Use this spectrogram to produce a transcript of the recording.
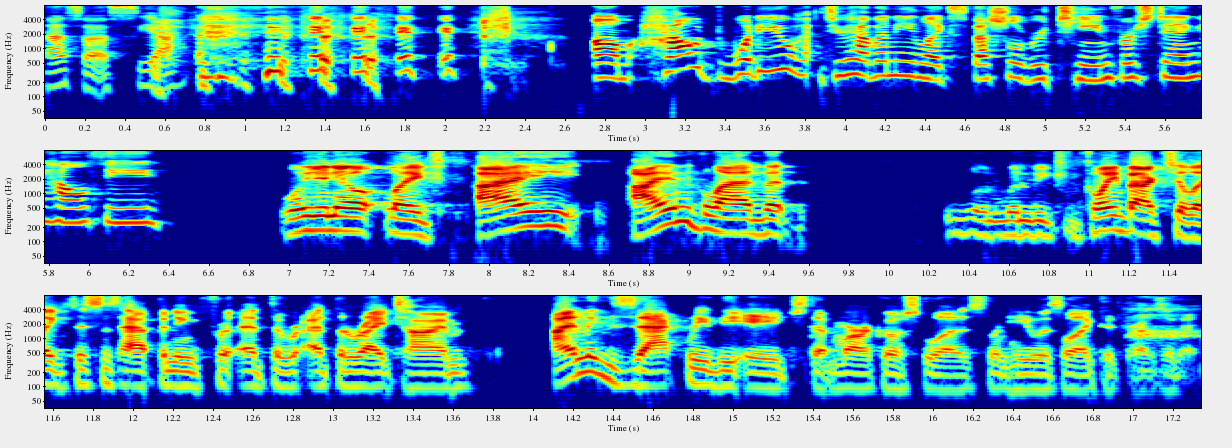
That's us. Yeah. um, how? What do you do? You have any like special routine for staying healthy? well, you know, like I I am glad that when, when we going back to like this is happening for at the at the right time. I'm exactly the age that Marcos was when he was elected president.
